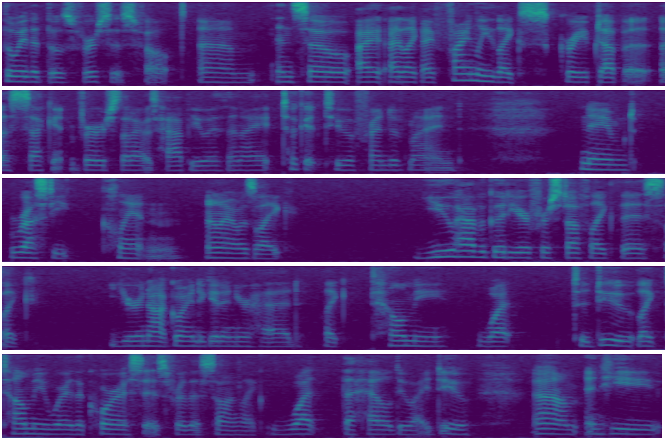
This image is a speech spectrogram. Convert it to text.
the way that those verses felt. Um, and so I, I like i finally like scraped up a, a second verse that i was happy with and i took it to a friend of mine named rusty clanton and i was like you have a good ear for stuff like this like you're not going to get in your head. Like tell me what to do. Like tell me where the chorus is for this song. Like what the hell do i do? Um, and he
